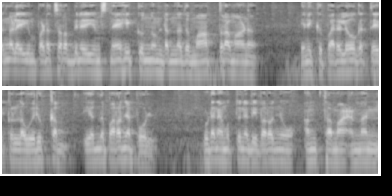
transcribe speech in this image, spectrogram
തങ്ങളെയും പടച്ചറബിനെയും സ്നേഹിക്കുന്നുണ്ടെന്നത് മാത്രമാണ് എനിക്ക് പരലോകത്തേക്കുള്ള ഒരുക്കം എന്ന് പറഞ്ഞപ്പോൾ ഉടനെ മുത്തുനബി പറഞ്ഞു അന്തമൻ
